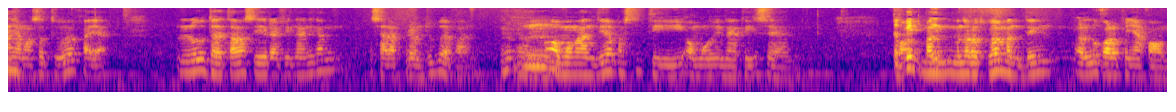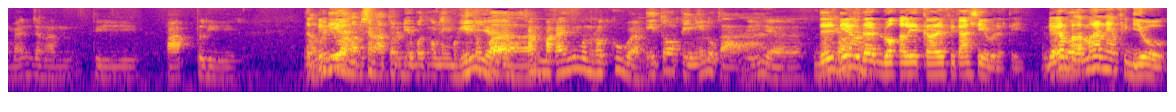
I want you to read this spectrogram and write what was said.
makanya maksud gue kayak lu udah tahu si Revina ini kan selebgram juga kan? Mm-mm. Hmm. omongan dia pasti diomongin netizen. Tapi Kok men- it- menurut gua mending lu kalau punya komen jangan di publik Tapi lu dia- nggak bisa ngatur dia buat ngomong begitu iya pak. kan makanya ini menurut gua. Itu opini lu kan iya. Jadi dia udah dua kali klarifikasi berarti. Dia kan Dua. pertama kan yang video.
